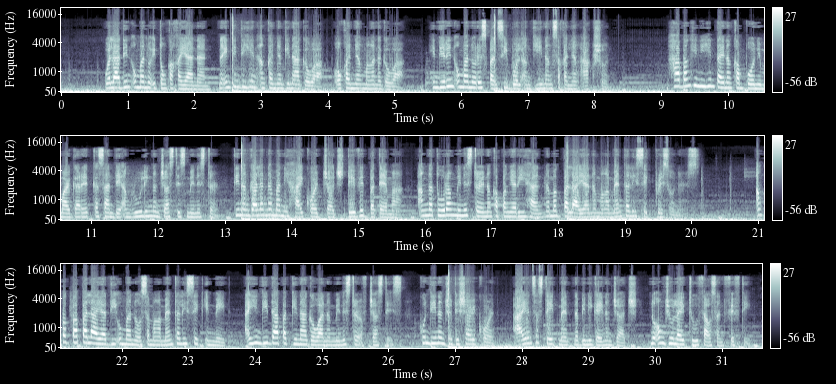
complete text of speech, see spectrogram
Wala din umano itong kakayanan na intindihin ang kanyang ginagawa o kanyang mga nagawa. Hindi rin umano responsible ang ginang sa kanyang action. Habang hinihintay ng kampo ni Margaret Casande ang ruling ng Justice Minister, tinanggalan naman ni High Court Judge David Batema ang naturang minister ng kapangyarihan na magpalaya ng mga mentally sick prisoners. Ang pagpapalaya di umano sa mga mentally sick inmate ay hindi dapat ginagawa ng Minister of Justice, kundi ng Judiciary Court, ayon sa statement na binigay ng judge noong July 2015.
